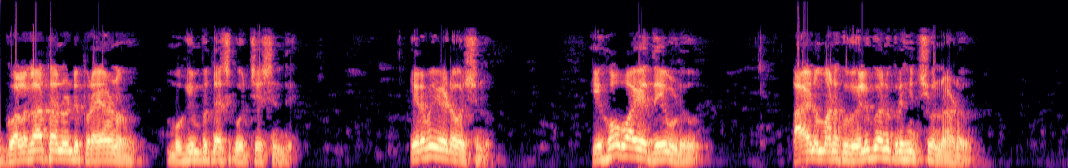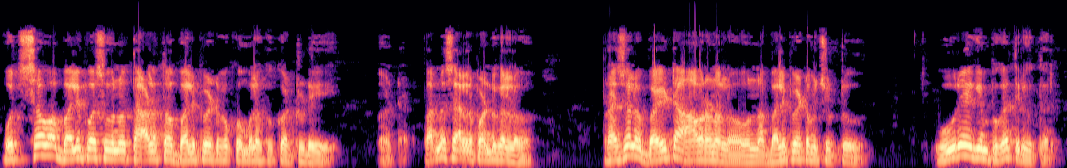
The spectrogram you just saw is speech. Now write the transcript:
గొలగాత నుండి ప్రయాణం ముగింపు దశకు వచ్చేసింది. ఇరవై ఏడవ వచనం. ఇహోవాయ దేవుడు ఆయన మనకు వెలుగు అనుగ్రహించి ఉన్నాడు. ఉత్సవ బలి పశువును తాళ్ళతో బలిపేటపు కొమ్ములకు కట్టుడి అంటాడు. పర్ణశాలల పండుగల్లో ప్రజలు బయట ఆవరణలో ఉన్న బలిపీఠం చుట్టూ ఊరేగింపుగా తిరుగుతారు.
